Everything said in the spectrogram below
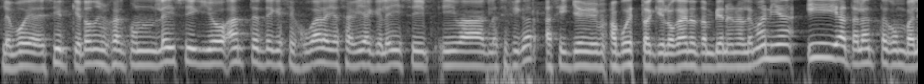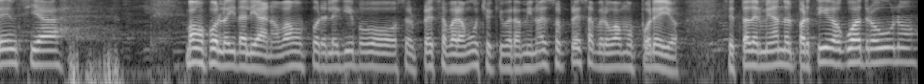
les voy a decir que Tottenham con Leipzig, yo antes de que se jugara ya sabía que Leipzig iba a clasificar, así que apuesto a que lo gane también en Alemania y Atalanta con Valencia. Vamos por los italianos, vamos por el equipo sorpresa para muchos, que para mí no es sorpresa, pero vamos por ello. Se está terminando el partido 4-1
